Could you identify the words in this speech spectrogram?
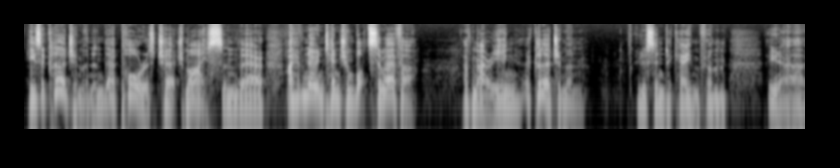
he's a clergyman, and they're poor as church mice, and they're. I have no intention whatsoever of marrying a clergyman. Lucinda came from, you know,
